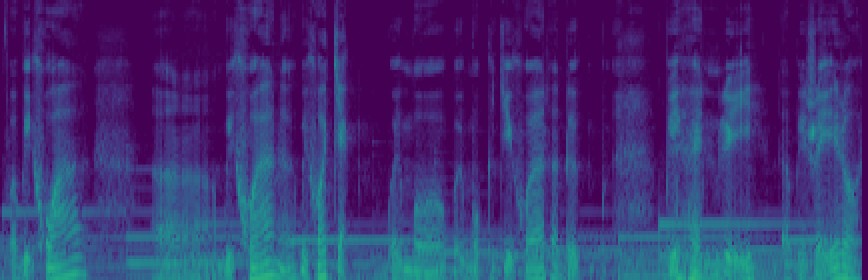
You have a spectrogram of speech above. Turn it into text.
và bị khóa uh, bị khóa nữa bị khóa chặt bởi một bởi một cái chìa khóa đã được bị hèn rỉ đã bị rỉ rồi.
